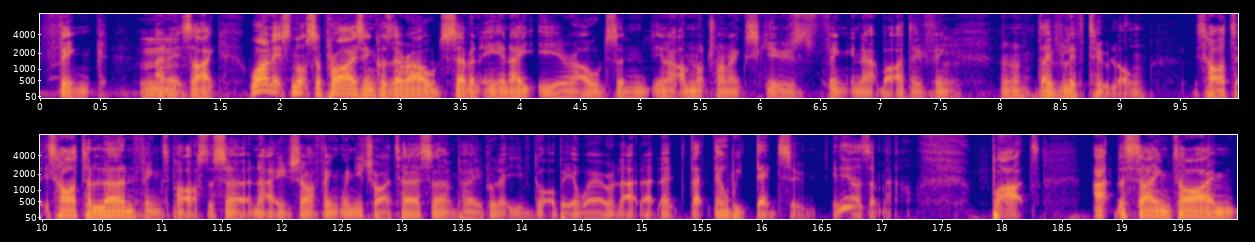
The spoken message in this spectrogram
think. And it's like one, it's not surprising because they're old seventy and eighty year olds, and you know I'm not trying to excuse thinking that, but I do think uh, they've lived too long. It's hard to it's hard to learn things past a certain age. So I think when you try to tell certain people that you've got to be aware of that, that, that, that they'll be dead soon. It doesn't matter. But at the same time,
